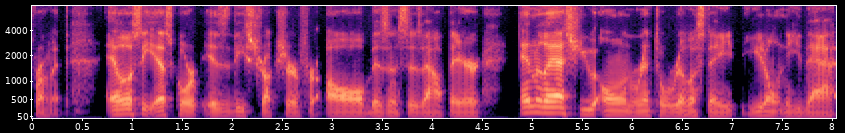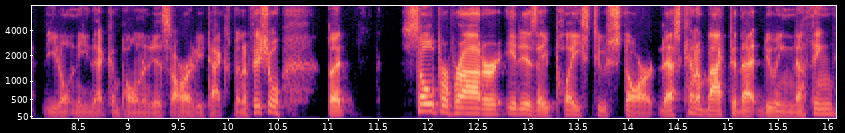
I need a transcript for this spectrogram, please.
from it. LLC S corp is the structure for all businesses out there. Unless you own rental real estate, you don't need that. You don't need that component. It's already tax beneficial. But sole proprietor, it is a place to start. That's kind of back to that doing nothing.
